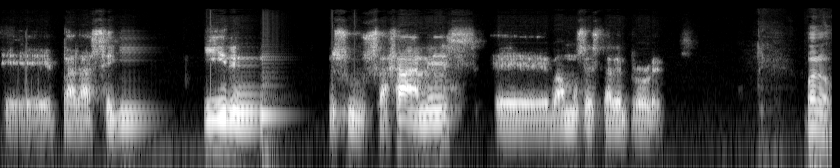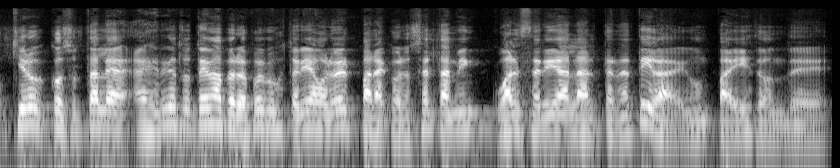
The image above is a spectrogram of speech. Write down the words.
eh, para seguir en sus afanes, eh, vamos a estar en problemas. Bueno, quiero consultarle a Henry otro tema, pero después me gustaría volver para conocer también cuál sería la alternativa en un país donde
